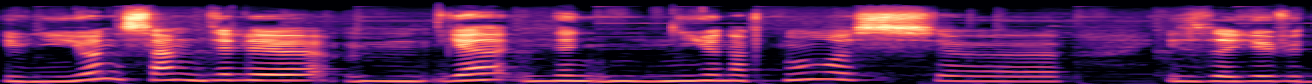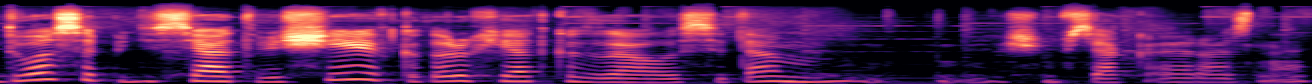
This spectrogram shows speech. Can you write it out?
И в нее, на самом деле, я на нее наткнулась э, из-за ее видоса 50 вещей, от которых я отказалась. И там, в общем, всякое разное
